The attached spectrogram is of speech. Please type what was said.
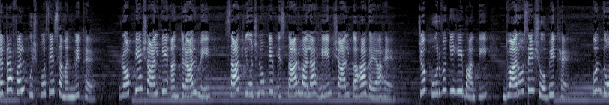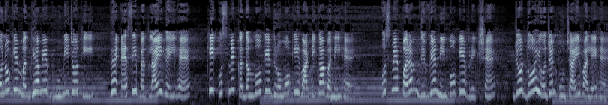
तथा फल पुष्पों से समन्वित है। रौप्य शाल के अंतराल में सात योजनों के विस्तार वाला हेम शाल कहा गया है जो पूर्व की ही भांति द्वारों से शोभित है। उन दोनों के मध्य में भूमि जो थी वह ऐसी बतलाई गई है कि उसमें कदम्बों के ध्रुमों की वाटिका बनी है। उसमें परम दिव्य नीपों के वृक्ष हैं जो दो योजन ऊंचाई वाले हैं।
